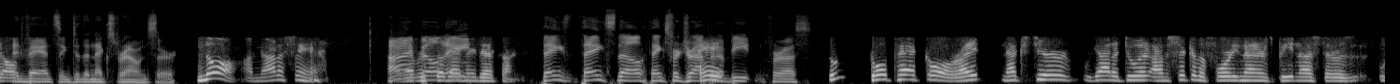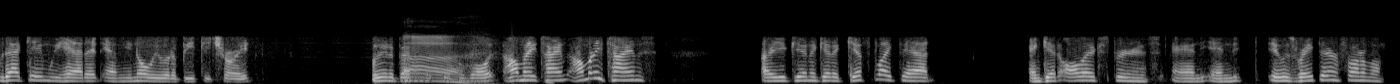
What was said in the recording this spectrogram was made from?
not advancing to the next round, sir. no, I'm not a singer. All I right, Bill. Hey, made that song. thanks, thanks though. Thanks for dropping Hey. a beat for us. Go Pack Go, right? Next year, we got to do it. I'm sick of the 49ers beating us. There was that game we had it, and you know we would have beat Detroit. We would have been in Ah. the Super Bowl. How many times? How many times are you going to get a gift like that and get all the experience? And and it was right there in front of them.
